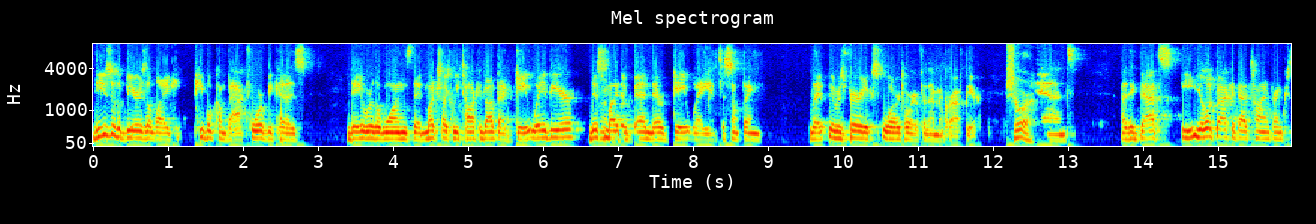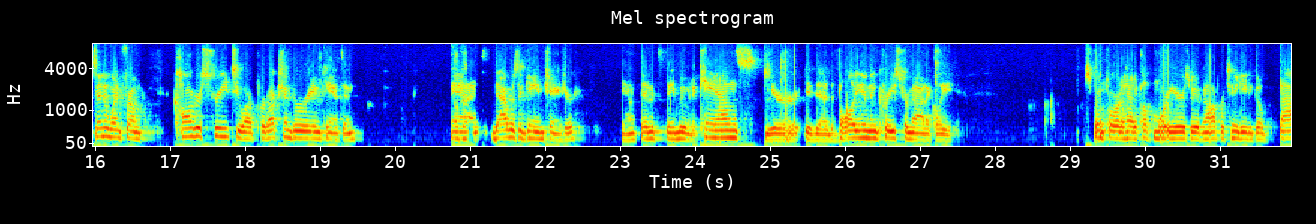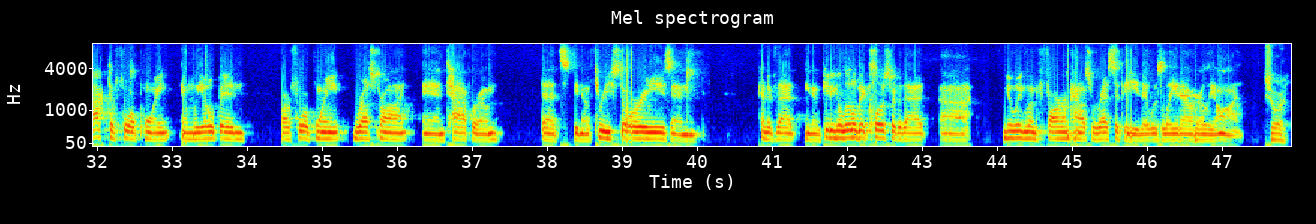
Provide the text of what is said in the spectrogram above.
These are the beers that like people come back for because they were the ones that, much like we talked about that gateway beer, this mm-hmm. might have been their gateway into something it was very exploratory for them in craft beer. Sure. And I think that's you look back at that time frame because then it went from Congress Street to our production brewery in Canton, and okay. that was a game changer. You know, then it's they move into cans. Your the, the volume increased dramatically spring forward I had a couple more years we have an opportunity to go back to Fort Point and we open our Fort Point restaurant and tap room that's you know three stories and kind of that you know getting a little bit closer to that uh, new england farmhouse recipe that was laid out early on. Sure.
